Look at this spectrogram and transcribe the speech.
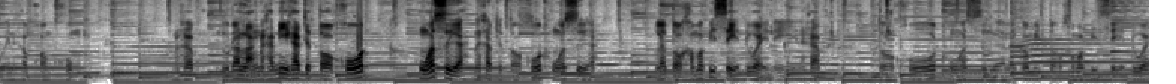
วยนะครับความคมนะครับ ดูด้านหลังนะครับนี่ครับจะต่อโค้ดหัวเสือนะครับ จะต่อโค้ดหัวเสือ แล้วต่อคำว่าพิเศษด้วยนี่นะครับ ต่อโค้ดหัวเสือแล้วก็มีต่อคำว่าพิเศษด้วย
